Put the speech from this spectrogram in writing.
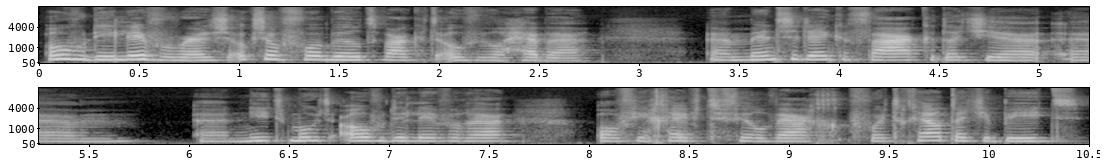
over deliveren is ook zo'n voorbeeld waar ik het over wil hebben. Uh, mensen denken vaak dat je uh, niet moet overdeliveren of je geeft te veel weg voor het geld dat je biedt.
